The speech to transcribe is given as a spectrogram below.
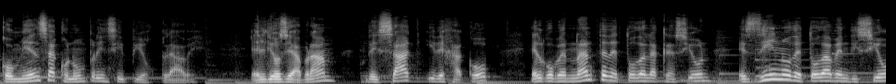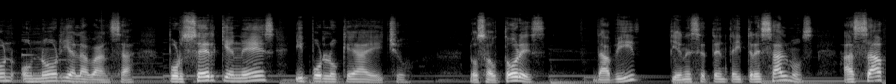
comienza con un principio clave. El Dios de Abraham, de Isaac y de Jacob, el gobernante de toda la creación, es digno de toda bendición, honor y alabanza, por ser quien es y por lo que ha hecho. Los autores, David, tiene 73 salmos, Asaf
